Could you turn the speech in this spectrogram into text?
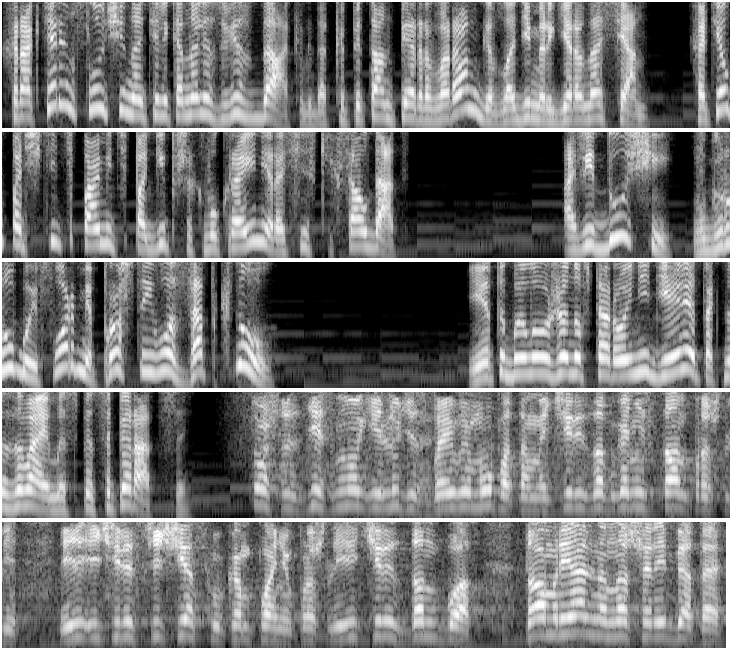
Характерен случай на телеканале «Звезда», когда капитан первого ранга Владимир Героносян хотел почтить память погибших в Украине российских солдат. А ведущий в грубой форме просто его заткнул. И это было уже на второй неделе так называемой спецоперации. То, что здесь многие люди с боевым опытом и через Афганистан прошли, и, и через чеченскую кампанию прошли, и через Донбасс. Там реально наши ребята,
